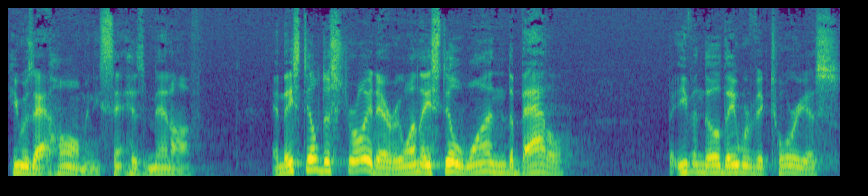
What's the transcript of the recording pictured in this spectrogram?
He was at home and he sent his men off. And they still destroyed everyone, they still won the battle. But even though they were victorious,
